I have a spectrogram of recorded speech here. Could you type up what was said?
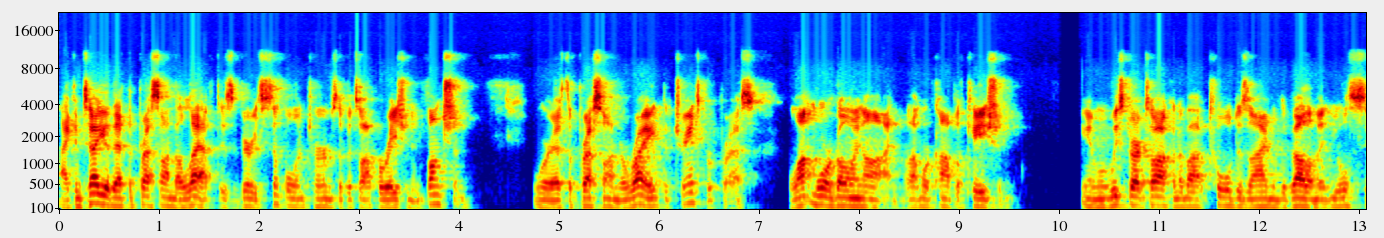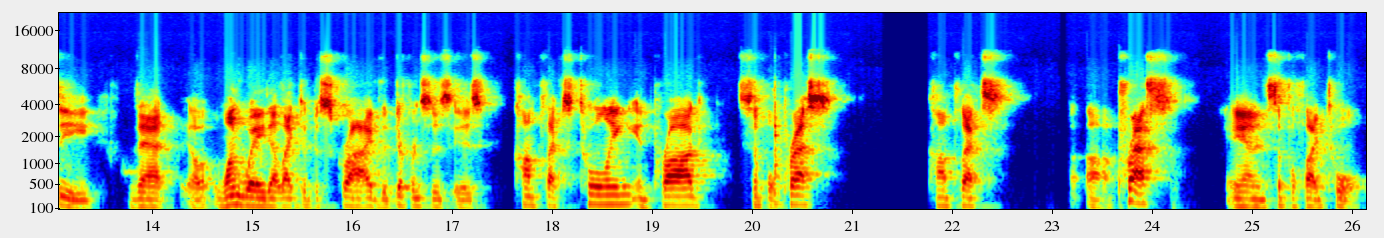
I can tell you that the press on the left is very simple in terms of its operation and function, whereas the press on the right, the transfer press, a lot more going on, a lot more complication. And when we start talking about tool design and development, you'll see that uh, one way that I like to describe the differences is complex tooling in prog, simple press, complex uh, press, and simplified tool.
